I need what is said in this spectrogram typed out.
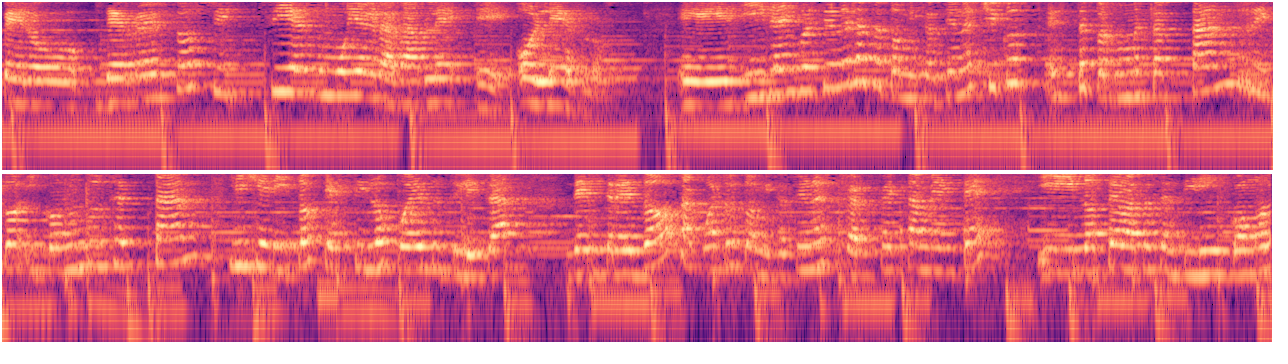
pero de resto sí, sí es muy agradable eh, olerlo. Eh, y en cuestión de las atomizaciones, chicos, este perfume está tan rico y con un dulce tan ligerito que sí lo puedes utilizar de entre 2 a 4 atomizaciones perfectamente y no te vas a sentir incómodo.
